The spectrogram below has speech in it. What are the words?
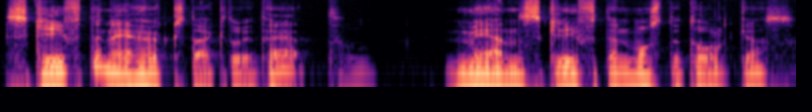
Skriften är högsta auktoritet. Men skriften måste tolkas.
